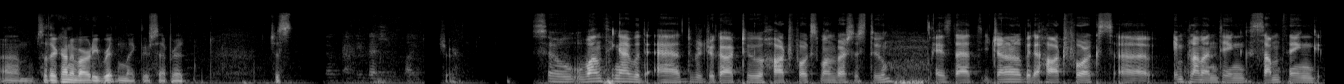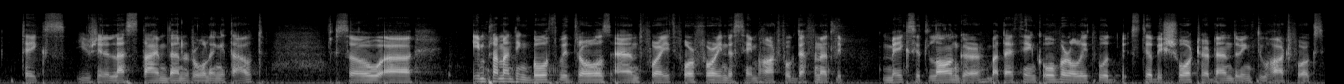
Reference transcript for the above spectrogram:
Um, so they're kind of already written like they're separate. Just so one thing I would add with regard to hard forks 1 versus 2 is that generally with the hard forks, uh, implementing something takes usually less time than rolling it out. So uh, implementing both withdrawals and 4844 in the same hard fork definitely makes it longer, but I think overall it would still be shorter than doing two hard forks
